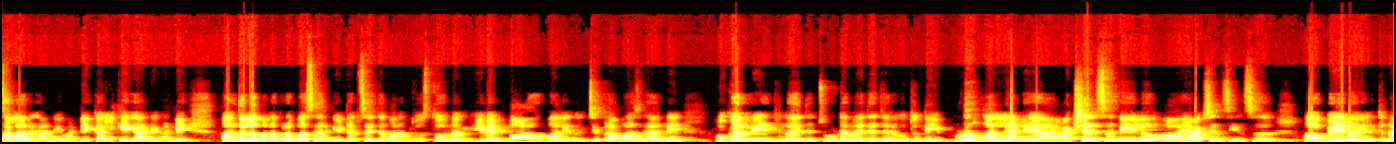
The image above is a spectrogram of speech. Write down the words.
సలార్ కానివ్వండి కల్కి కానివ్వండి అందులో మన ప్రభాస్ గారి గెటప్స్ అయితే మనం చూస్తూ ఉన్నాం. ఈవెన్ బాహుబలి నుంచి ప్రభాస్ గారిని ఒక రేంజ్లో అయితే చూడడం అయితే జరుగుతుంది. ఇప్పుడు మళ్ళీ అంటే యాక్షన్స్ వేలో ఆ యాక్షన్ సీన్స్ ఆ వేలో వెళ్తున్న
